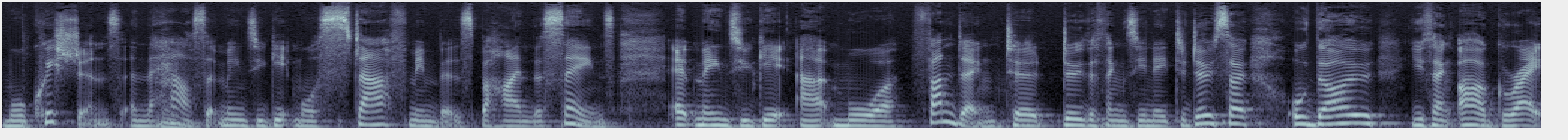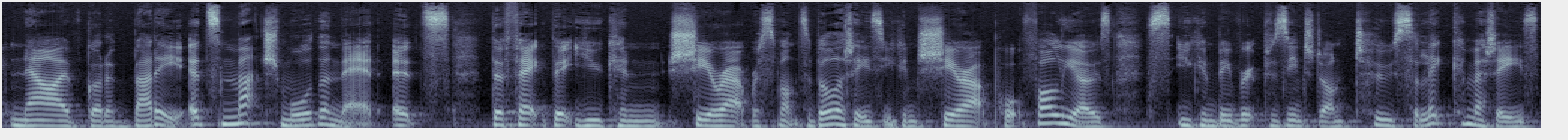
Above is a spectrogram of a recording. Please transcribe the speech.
more questions in the mm. house. It means you get more staff members behind the scenes. It means you get uh, more funding to do the things you need to do. So although you think, oh great, now I've got a buddy, it's much more than that. It's the fact that you can share out responsibilities, you can share out portfolios, you can be represented on two select committees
